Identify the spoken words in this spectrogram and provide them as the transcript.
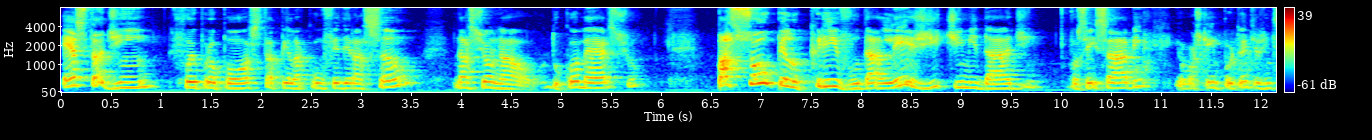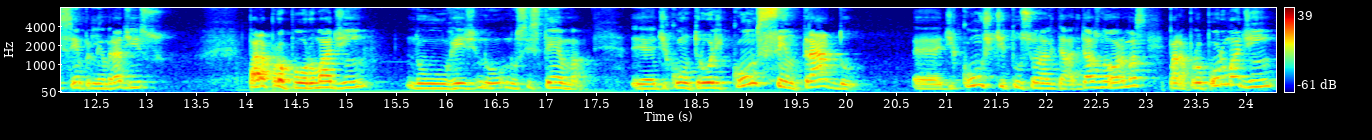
Esta DIN foi proposta pela Confederação Nacional do Comércio, passou pelo crivo da legitimidade, vocês sabem, eu acho que é importante a gente sempre lembrar disso, para propor uma DIN no, no, no sistema eh, de controle concentrado eh, de constitucionalidade das normas, para propor uma DIN,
